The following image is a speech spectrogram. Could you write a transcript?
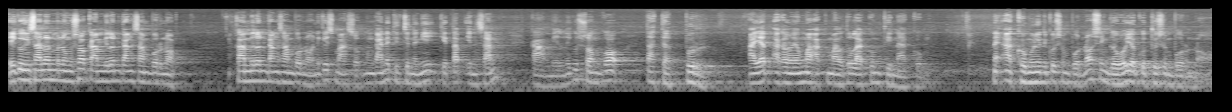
Iku insanun menungso kamilun kang sampurna. Kamilun kang sampurna niki wis masuk. Mengkane dijenengi kitab insan kamil niku sangka tadabbur ayat akal ma akmaltu lakum dinakum. Nek agama niku sempurna sing gawa ya kudu sempurna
